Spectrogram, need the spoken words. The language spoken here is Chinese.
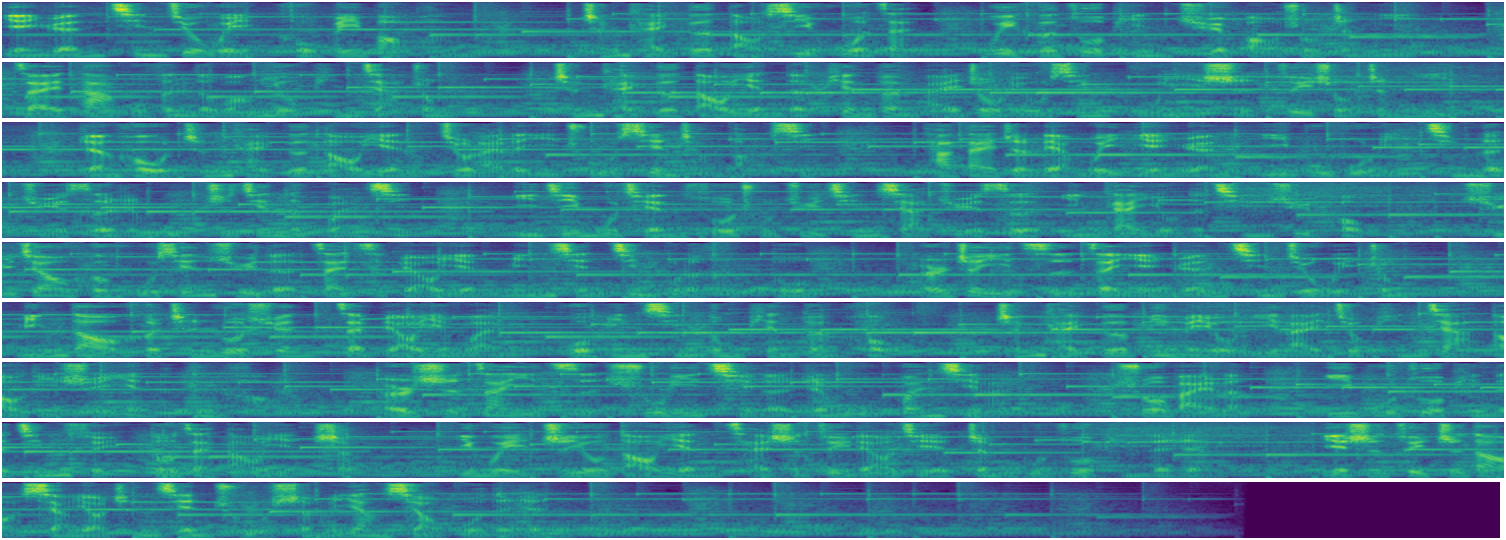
演员请就位口碑爆棚，陈凯歌导戏获赞，为何作品却饱受争议？在大部分的网友评价中，陈凯歌导演的片段《白昼流星》无疑是最受争议的。然后陈凯歌导演就来了一出现场导戏，他带着两位演员一步步理清了角色人物之间的关系，以及目前所处剧情下角色应该有的情绪后，徐娇和胡先煦的再次表演明显进步了很多。而这一次在演员请就位中，明道和陈若轩在表演完破冰行动片段后，陈凯歌并没有一来就评价到底谁演得更好。而是再一次梳理起了人物关系来。说白了，一部作品的精髓都在导演上，因为只有导演才是最了解整部作品的人，也是最知道想要呈现出什么样效果的人。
